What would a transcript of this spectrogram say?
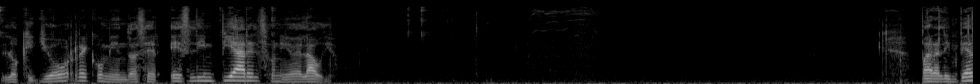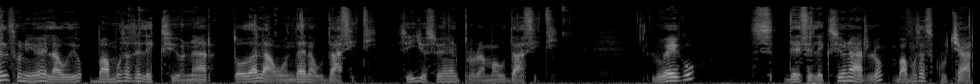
lo que yo recomiendo hacer es limpiar el sonido del audio para limpiar el sonido del audio vamos a seleccionar toda la onda en Audacity ¿sí? Yo estoy en el programa Audacity. Luego de seleccionarlo, vamos a escuchar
